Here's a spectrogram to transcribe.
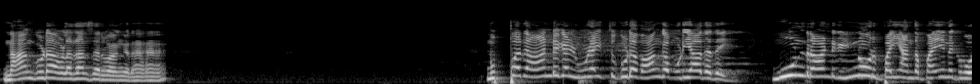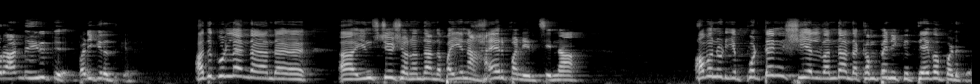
நான் கூட அவ்வளோதான் சார் வாங்குறேன். முப்பது ஆண்டுகள் உழைத்து கூட வாங்க முடியாததை. மூன்று ஆண்டுகள் இன்னொரு பையன் அந்த பையனுக்கு ஒரு ஆண்டு இருக்கு படிக்கிறதுக்கு. அதுக்குள்ள அந்த அந்த இன்ஸ்டியூஷன் வந்து அந்த பையனை ஹையர் பண்ணிருச்சுன்னா அவனுடைய பொட்டென்ஷியல் வந்து அந்த கம்பெனிக்கு தேவைப்படுது.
